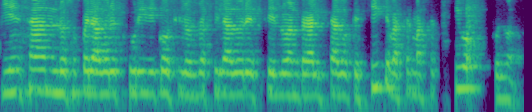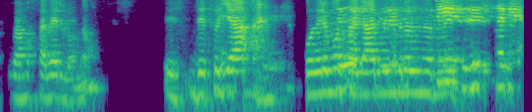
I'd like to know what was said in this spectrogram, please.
¿Piensan los operadores jurídicos y los legisladores que lo han realizado que sí, que va a ser más efectivo? Pues bueno, vamos a verlo, ¿no? de eso ya podremos hablar dentro de unos meses. María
